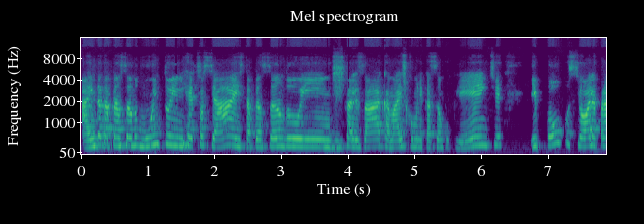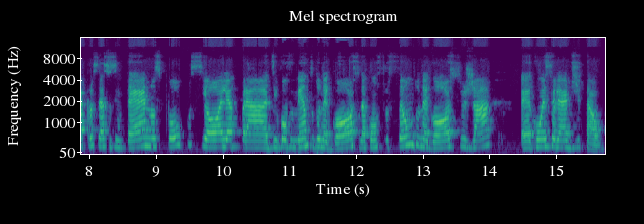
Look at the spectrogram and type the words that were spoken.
ainda está pensando muito em redes sociais, está pensando em digitalizar canais de comunicação com o cliente, e pouco se olha para processos internos, pouco se olha para desenvolvimento do negócio, da construção do negócio já é, com esse olhar digital.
